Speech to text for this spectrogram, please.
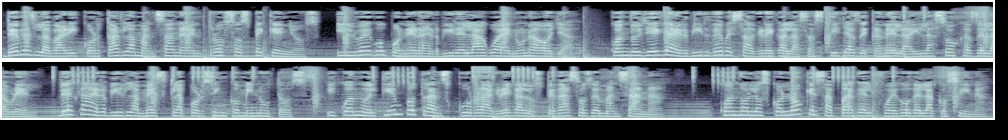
debes lavar y cortar la manzana en trozos pequeños, y luego poner a hervir el agua en una olla. Cuando llegue a hervir debes agregar las astillas de canela y las hojas de laurel. Deja hervir la mezcla por 5 minutos, y cuando el tiempo transcurra agrega los pedazos de manzana, cuando los coloques apaga el fuego de la cocina,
